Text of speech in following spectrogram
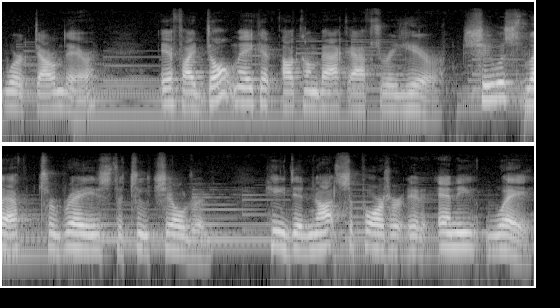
work down there. If I don't make it, I'll come back after a year. She was left to raise the two children. He did not support her in any way.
